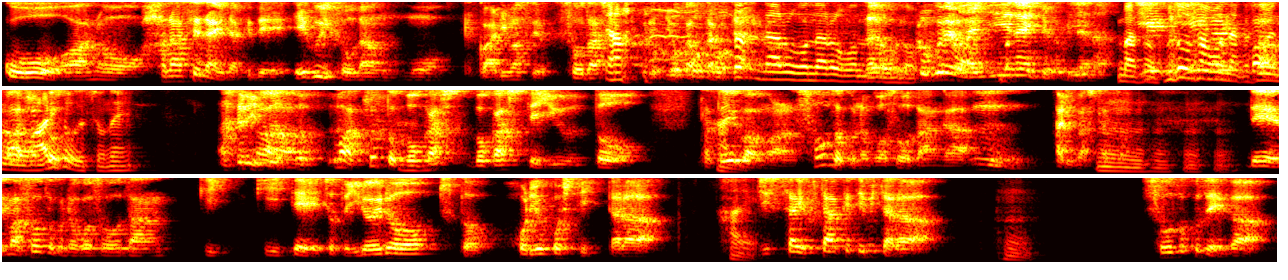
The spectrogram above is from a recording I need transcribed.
構、あの、話せないだけで、えぐい相談も結構ありますよ。相談してくれてよかったみたいな。なるほど、なるほど、なるほど。ここでは言えないけど、みたいな。まあ、その不動産はなんかそういうのもありそうですよね。ありまあ、まあ、ちょっとぼかし、ぼかして言うと、例えば、まあ、相続のご相談がありましたと。で、まあ、相続のご相談聞いて、ちょっといろいろ、ちょっと掘り起こしていったら、はい、実際蓋開けてみたら、うん、相続税が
